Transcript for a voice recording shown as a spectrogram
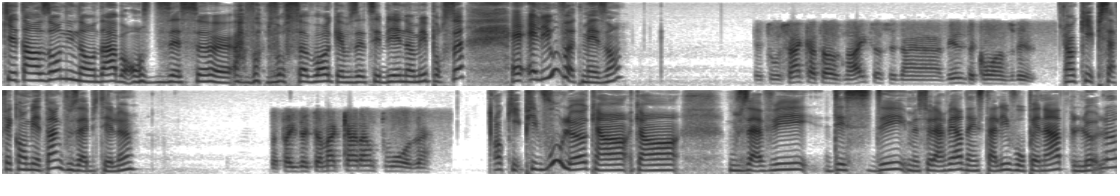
qui est en zone inondable. On se disait ça euh, avant de vous recevoir, que vous étiez bien nommé pour ça. Euh, Elle est où, votre maison? C'est au 114 Night, ça, c'est dans la ville de Cowansville. OK, puis ça fait combien de temps que vous habitez là? Ça fait exactement 43 ans. OK. Puis vous, là, quand, quand vous avez décidé, M. Larivière, d'installer vos pénates là, là,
